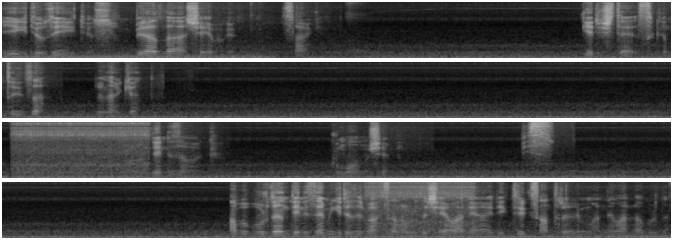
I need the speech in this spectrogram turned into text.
İyi gidiyoruz, iyi gidiyoruz. Biraz daha şey bugün. Sakin. Girişte sıkıntıydı da dönerken. Denize bak. Kum olmuş hep. Pis. Abi buradan denize mi girilir? Baksana burada şey var ya. Elektrik santrali mi var? Ne var la burada?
